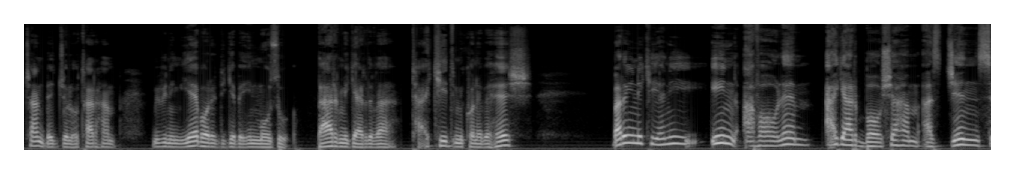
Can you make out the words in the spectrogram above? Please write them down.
چند به جلوتر هم می‌بینیم یه بار دیگه به این موضوع بر میگرده و تأکید می‌کنه بهش. برای اینه که یعنی این عوالم اگر باشه هم از جنس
